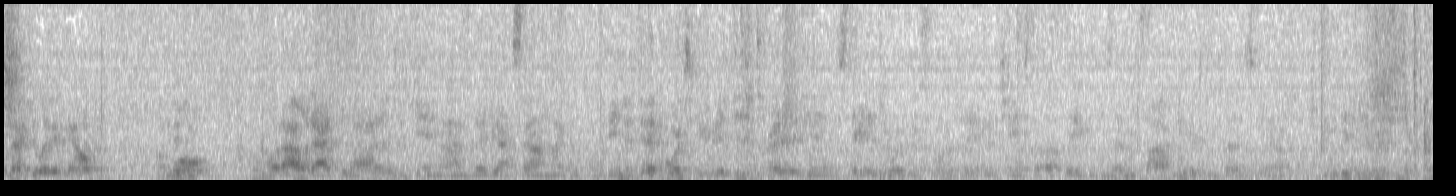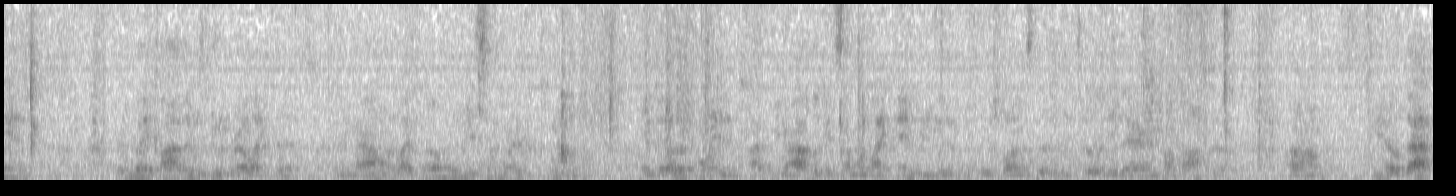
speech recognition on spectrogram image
speculating now, but uh, maybe. Well, what I would add to that is, again, I, maybe I sound like I'm I'm a dead horse here. It is a credit again to the state of Georgia for taking a chance to update these every five years because, you know, when we did the original plan, everybody thought it was gonna grow like this. And now we're like, oh, maybe it's somewhere in between. And the other point, I, you know, I look at someone like Henry who, who runs the utility there in Valdosta. Um, you know, that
